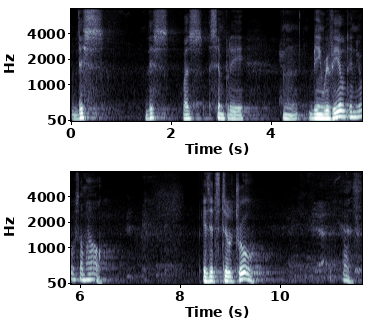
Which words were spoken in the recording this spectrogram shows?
this, this was simply mm, being revealed in you somehow. Is it still true? Yes.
